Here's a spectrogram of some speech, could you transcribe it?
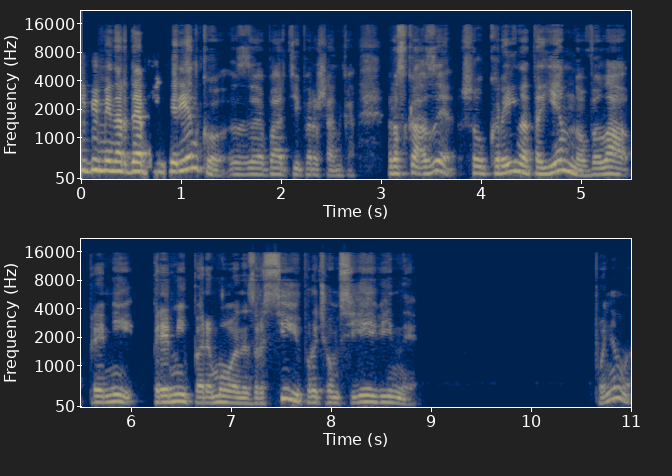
любимий нардеп Гончаренко з партії Порошенка розказує, що Україна таємно вела прямі, прямі перемовини з Росією протягом всієї війни. Поняли?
